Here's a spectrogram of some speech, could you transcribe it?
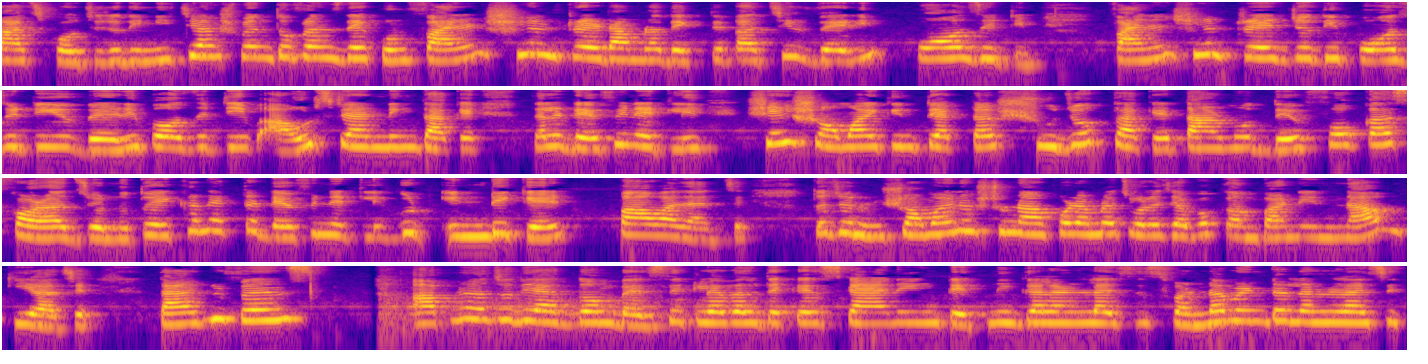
কাজ করছে। যদি নিচে আসবেন তো ফ্রেন্ডস দেখুন ফাইন্যান্সিয়াল ট্রেড আমরা দেখতে পাচ্ছি ভেরি পজিটিভ ফাইন্যান্সিয়াল ট্রেড যদি পজিটিভ ভেরি পজিটিভ আউটস্ট্যান্ডিং থাকে, তাহলে ডেফিনেটলি সেই সময় কিন্তু একটা সুযোগ থাকে তার মধ্যে ফোকাস করার জন্য। তো এখানে একটা ডেফিনেটলি গুড ইন্ডিকেট পাওয়া যাচ্ছে। তো চলুন, সময় নষ্ট না করে আমরা চলে যাব। কোম্পানির নাম কি আছে? ফ্রেন্ডস আপনারা যদি একদম বেসিক লেভেল থেকে scanning technical analysis fundamental analysis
